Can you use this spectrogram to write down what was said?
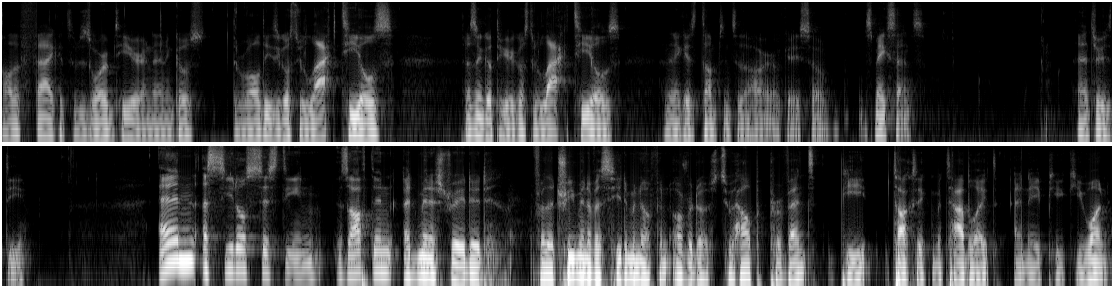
all the fat gets absorbed here, and then it goes through all these. It goes through lacteals. It doesn't go through here. It goes through lacteals, and then it gets dumped into the heart. Okay, so this makes sense. Answer is D. N-acetylcysteine is often administered for the treatment of acetaminophen overdose to help prevent the toxic metabolite NAPQ1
